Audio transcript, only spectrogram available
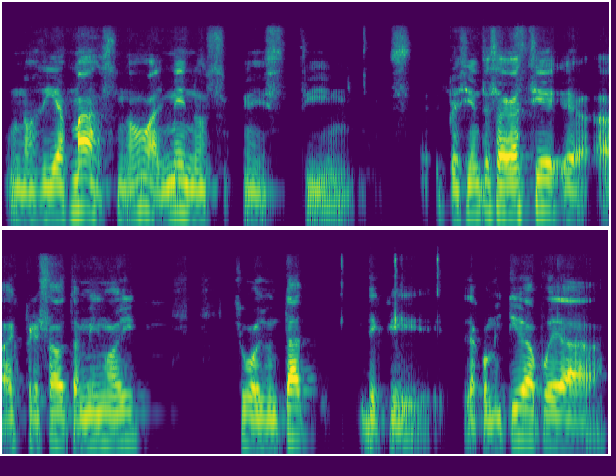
unos días más, ¿no? Al menos, este, el presidente Sagasti eh, ha expresado también hoy voluntad de que la comitiva pueda,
